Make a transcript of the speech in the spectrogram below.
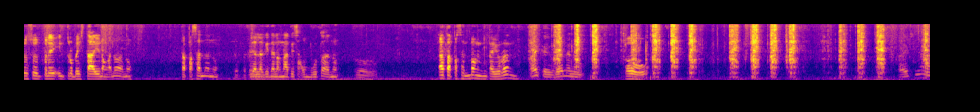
Susunod pala yung improvise tayo ng ano ano. Tapasan ano. Ilalagay na lang natin sa kubuta ano. Oo. Ah, tapasan bang tayuran? Ay, ba ano? Oo. Ayos na.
